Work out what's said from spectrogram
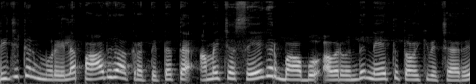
டிஜிட்டல் முறையில் பாதுகாக்கிற திட்டத்தை அமைச்சர் சேகர் பாபு அவர் வந்து நேற்று துவக்கி வச்சார்.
